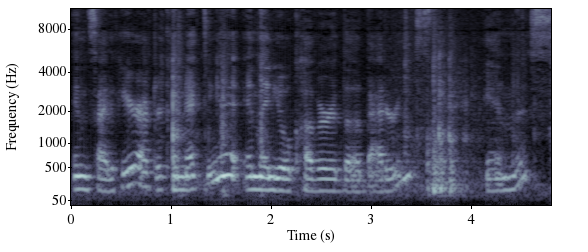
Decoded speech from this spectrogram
inside of here after connecting it. And then you'll cover the batteries in this.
